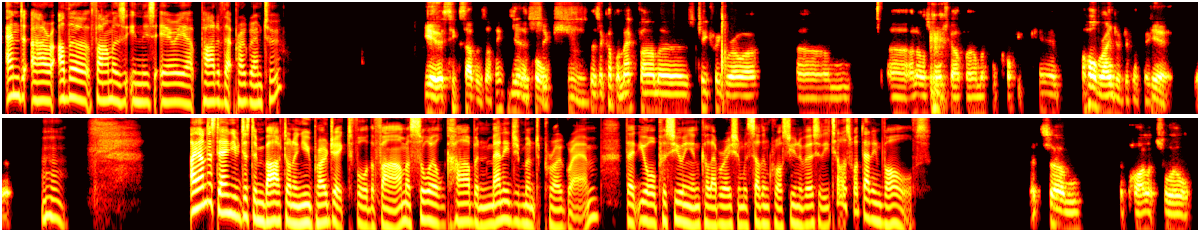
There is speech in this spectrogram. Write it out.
And are other farmers in this area part of that program too? Yeah, there's six others, I think. Yeah, there's six. Mm. There's a couple of Mac farmers, tea tree grower, um, uh, another small scale farmer from Coffee Camp, a whole range of different people. Yeah. yeah. Mm-hmm. I understand you've just embarked on a new project for the farm, a soil carbon management program that you're pursuing in collaboration with Southern Cross University. Tell us what that involves. It's um, the pilot soil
